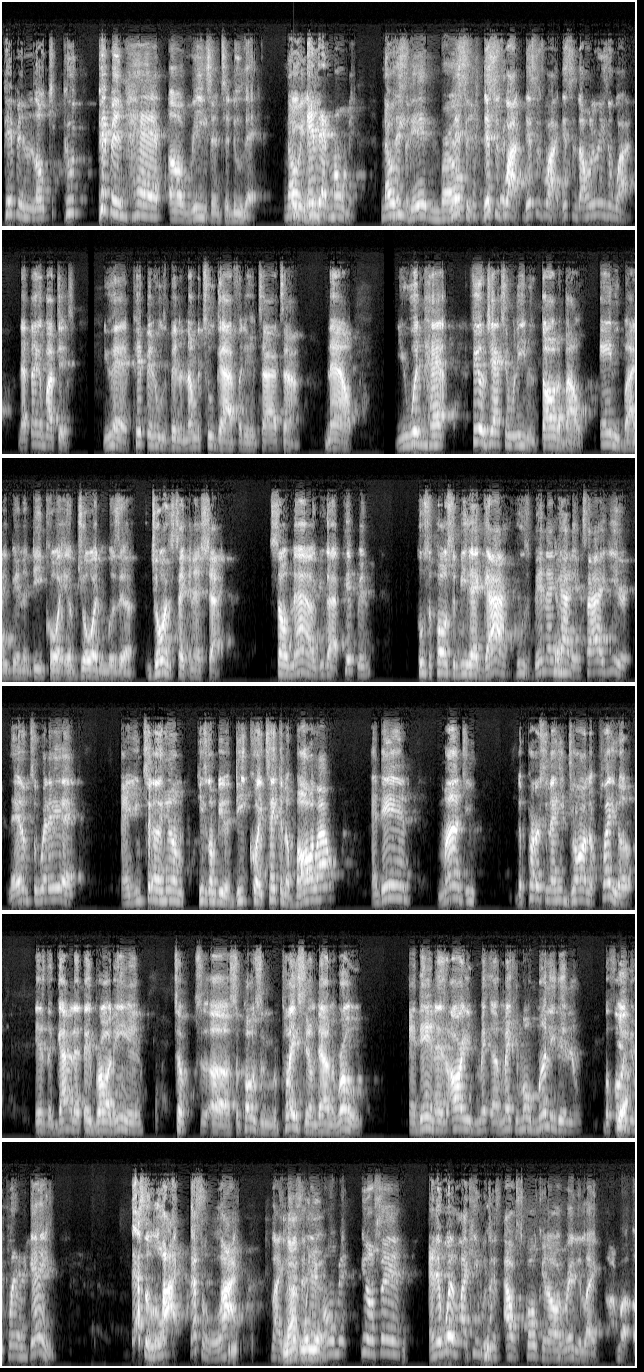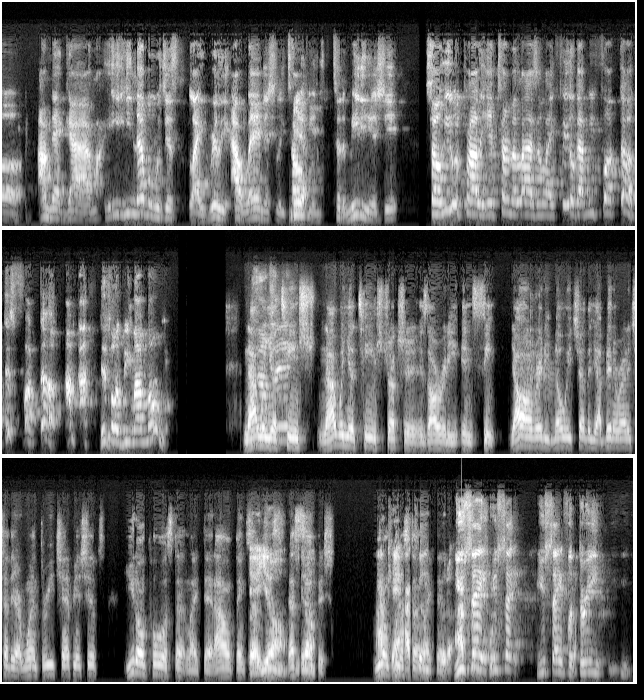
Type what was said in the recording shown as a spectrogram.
Pippen. Low key, Pippen had a reason to do that No, he in didn't. that moment. no, listen, he didn't, bro. Listen, this is why. This is why. This is the only reason why. Now think about this. You had Pippen, who's been the number two guy for the entire time. Now, you wouldn't have Phil Jackson wouldn't even thought about anybody being a decoy if Jordan was there. Jordan's taking that shot. So now you got Pippen, who's supposed to be that guy, who's been that Yeah. guy the entire year, led them to where they at, and you tell him he's gonna be the decoy taking the ball out, and then mind you, the person that he drawing the play up is the guy that they brought in to, uh, supposedly replace him down the road, and then is already ma- uh, making more money than him before Yeah. even playing the game. That's a lot. That's a lot. Like Not in when that you're- moment, you know what I'm saying? And it wasn't like he was just outspoken already. Like I'm a, uh, I'm that guy. I'm he he never was just like really outlandishly talking to the media and shit. So he was probably internalizing like Phil got me fucked up. This fucked up. I'm I, this supposed to be my moment. not You know when your saying? team, not when your team structure is already in sync. Y'all already know each other. Y'all been around each other. Y'all won three championships. You don't pull a stunt like that. I don't think so. Yeah, you That's- don't. That's You don't. selfish. You don't pull can't. a I stunt like that. a- I You couldn't say you say you say for three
